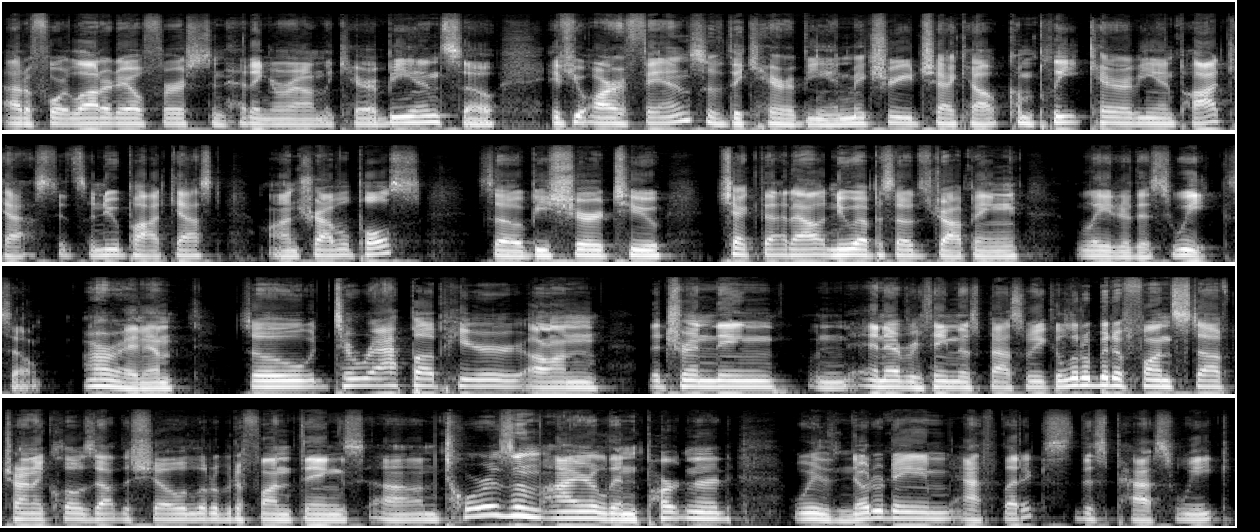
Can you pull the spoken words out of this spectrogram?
out of Fort Lauderdale first and heading around the Caribbean. So if you are fans of the Caribbean, make sure you check out Complete Caribbean Podcast. It's a new podcast on Travel Pulse. So be sure to check that out. New episodes dropping later this week. So all right, man. So to wrap up here on the trending and, everything this past week, a little bit of fun stuff, trying to close out the show, a little bit of fun things. Um, Tourism Ireland partnered with Notre Dame Athletics this past week,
